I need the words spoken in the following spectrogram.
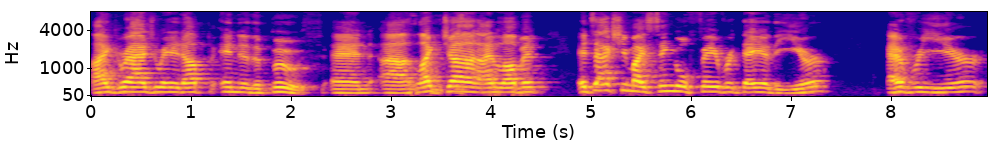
I graduated up into the booth. And uh, like John, I love it. It's actually my single favorite day of the year. Every year,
